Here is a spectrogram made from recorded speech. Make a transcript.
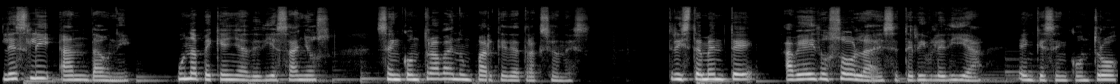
Leslie Ann Downey, una pequeña de 10 años, se encontraba en un parque de atracciones. Tristemente, había ido sola ese terrible día en que se encontró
